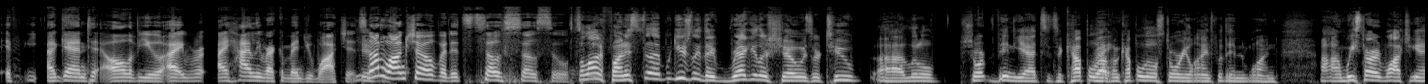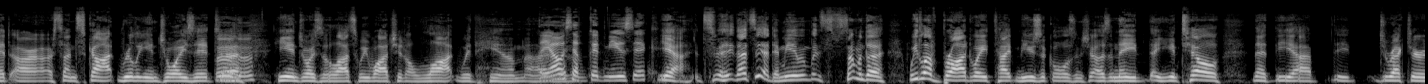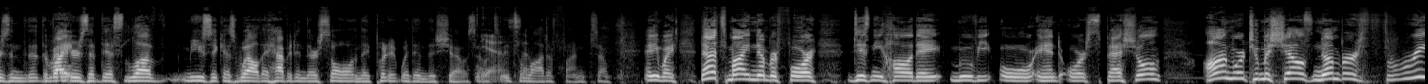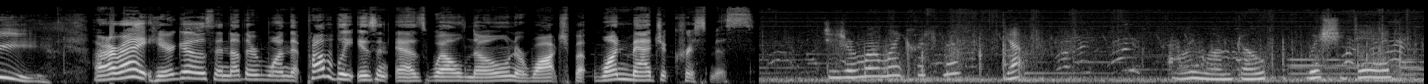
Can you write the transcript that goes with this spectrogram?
if again to all of you, I, re- I highly recommend you watch it. It's Yeah. not a long show, but it's so so so. It's a lot of fun. It's uh, usually the regular shows are two uh, little short vignettes. It's a couple of them, a couple little storylines within one. Um, we started watching it. Our, our son Scott really enjoys it. Uh, Mhm. he enjoys it a lot, so we watch it a lot with him. Uh, They always have good music. Yeah, it's that's it. I mean, it's some of the we love Broadway type musicals and shows, and they, they you can tell that the uh, the directors and the, the Right. writers of this love music as well. They have it in their soul and they put it within the show. So it's, Yeah, it's a lot of fun. So anyway, that's my number four Disney holiday movie or and or special. Onward to Michelle's number three. All right, here goes another one that probably isn't as well known or watched, but One Magic Christmas. Did your mom like Christmas? Yep. My mom don't. Wish she did.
